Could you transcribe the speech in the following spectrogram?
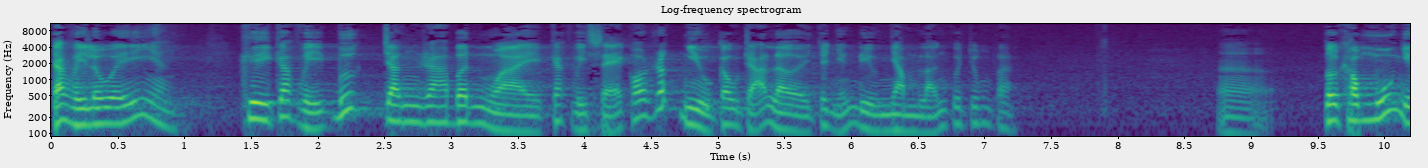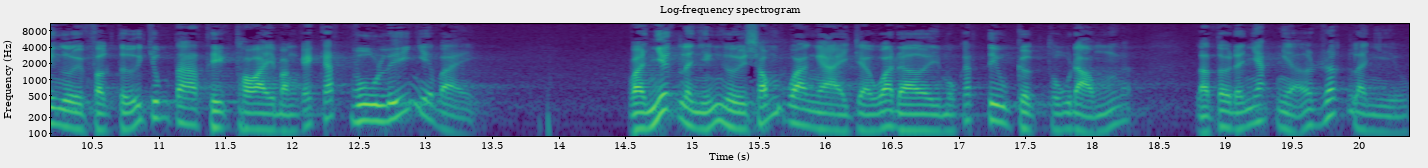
các vị lưu ý nha. Khi các vị bước chân ra bên ngoài các vị sẽ có rất nhiều câu trả lời cho những điều nhầm lẫn của chúng ta. À, tôi không muốn những người phật tử chúng ta thiệt thòi bằng cái cách vô lý như vậy. Và nhất là những người sống qua ngày chờ qua đời một cách tiêu cực thụ động đó là tôi đã nhắc nhở rất là nhiều.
